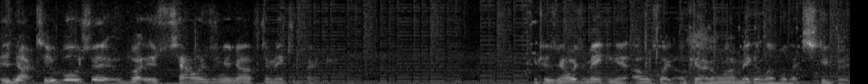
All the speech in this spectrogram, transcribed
It's not too bullshit, but it's challenging enough to make you think. Because when I was making it, I was like, okay, I don't want to make a level that's stupid,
